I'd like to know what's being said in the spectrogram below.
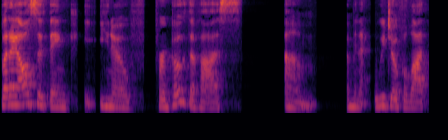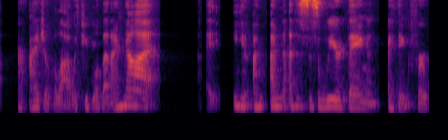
but i also think you know for both of us um, I mean, we joke a lot, or I joke a lot with people that I'm not, you know, I'm, I'm not, this is a weird thing, I think, for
